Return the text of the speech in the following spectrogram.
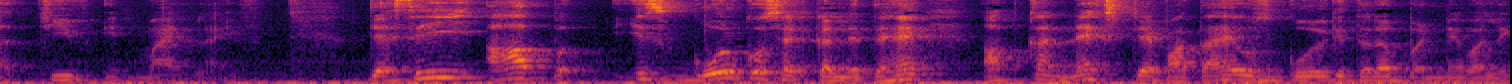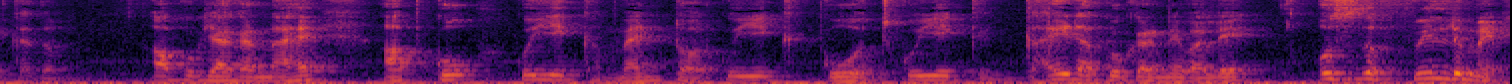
achieve in my life जैसे ही आप इस गोल को सेट कर लेते हैं, आपका नेक्स्ट स्टेप आता है उस गोल की तरफ़ बढ़ने वाले कदम। आपको क्या करना है? आपको कोई एक मेंटोर कोई एक कोच कोई एक गाइड आपको करने वाले उस फ़ील्ड में,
